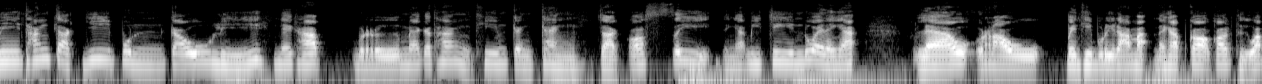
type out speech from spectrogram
มีทั้งจากญี่ปุ่นเกาหลีนะครับ หรือแม้กระทั่งทีมแก่งๆ จากออสซี่อย่างเงี้ยมีจีนด้วยอะไรเงี้ยแล้วเราเป็นทีมบุรีรัมย์อะนะครับ ก็ก็ถือว่า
